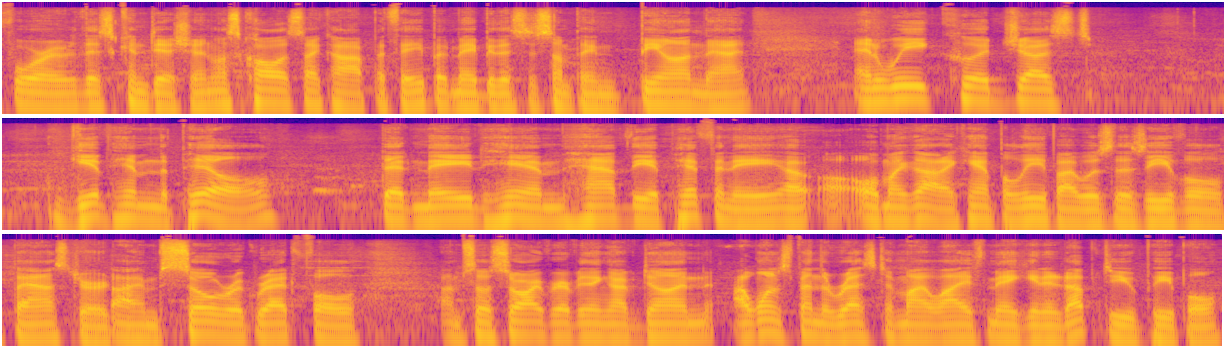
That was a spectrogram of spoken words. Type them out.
for this condition, let's call it psychopathy, but maybe this is something beyond that, and we could just give him the pill that made him have the epiphany oh my God, I can't believe I was this evil bastard. I'm so regretful. I'm so sorry for everything I've done. I want to spend the rest of my life making it up to you people.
